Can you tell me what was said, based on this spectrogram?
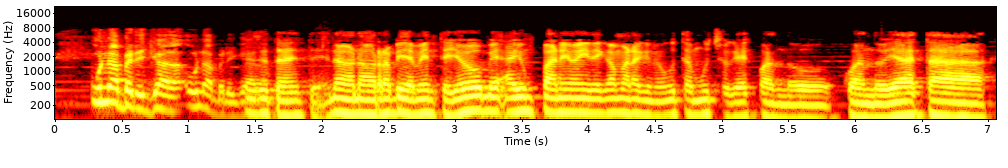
Una pericada, una pericada. Exactamente. No, no, rápidamente. Yo me- hay un paneo ahí de cámara que me gusta mucho, que es cuando, cuando ya está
